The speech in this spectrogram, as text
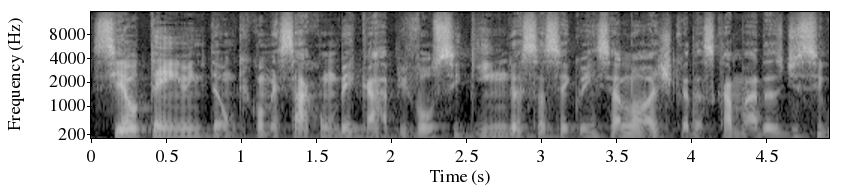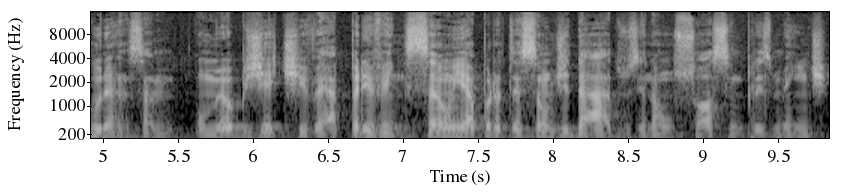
Se eu tenho, então, que começar com um backup e vou seguindo essa sequência lógica das camadas de segurança, o meu objetivo é a prevenção e a proteção de dados, e não só simplesmente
